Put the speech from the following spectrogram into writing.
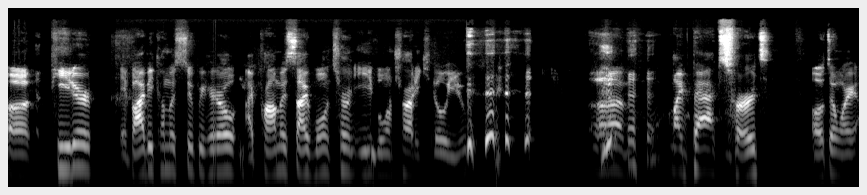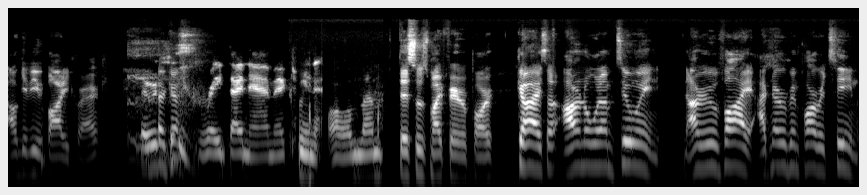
uh, Peter, if I become a superhero, I promise I won't turn evil and try to kill you. um, my back's hurt. Oh, don't worry, I'll give you a body crack. There was Okay. just great dynamic between all of them. This was my favorite part. Guys, I I don't know what I'm doing. Neither have I. I've never been part of a team.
